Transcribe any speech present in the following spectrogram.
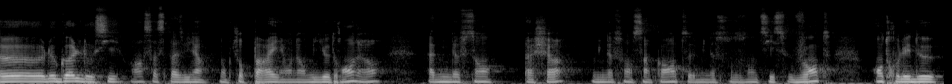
Euh, le gold aussi, hein, ça se passe bien. Donc toujours pareil, on est en milieu de range, hein, à 1900 achats, 1950, 1966 vente. Entre les deux,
